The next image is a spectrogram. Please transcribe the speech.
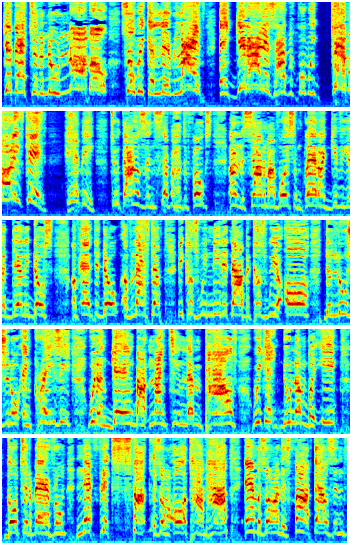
get back to the new normal so we can live life and get out of this house before we kill them all these kids? Hear me. 2,700 folks under the sound of my voice. I'm glad I give you a daily dose of antidote of laughter because we need it now because we are all delusional and crazy. We done gained about 19, 11 pounds. We can't do nothing but eat, go to the bathroom. Netflix stock is on an all-time high. Amazon is 5,000,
